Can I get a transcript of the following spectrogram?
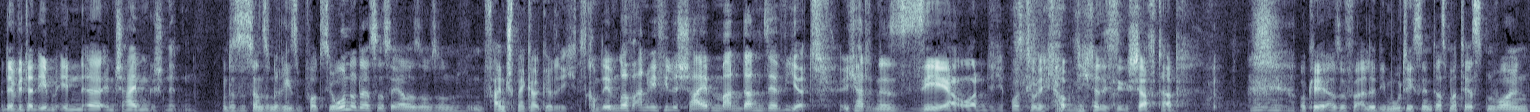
Und der wird dann eben in, äh, in Scheiben geschnitten. Und das ist dann so eine Riesenportion oder ist das eher so, so ein Feinschmeckergericht? Es kommt eben darauf an, wie viele Scheiben man dann serviert. Ich hatte eine sehr ordentliche Portion. Ich glaube nicht, dass ich sie geschafft habe. Okay, also für alle, die mutig sind, das mal testen wollen,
